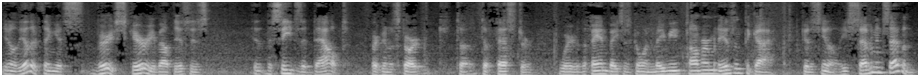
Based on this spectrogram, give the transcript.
you know, the other thing that's very scary about this is the seeds of doubt are going to start to, to fester where the fan base is going maybe Tom Herman isn't the guy because you know he's seven and seven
